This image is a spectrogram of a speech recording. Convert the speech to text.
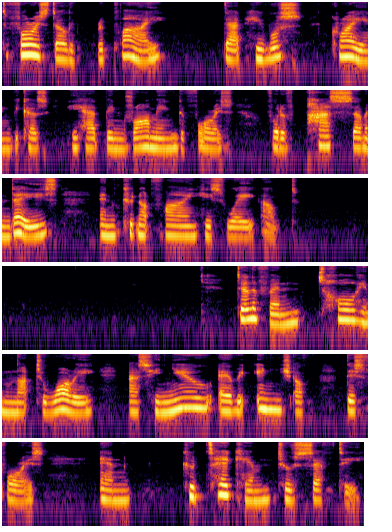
The forester replied that he was crying because he had been roaming the forest for the past seven days and could not find his way out. The elephant told him not to worry, as he knew every inch of this forest and could take him to safety.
